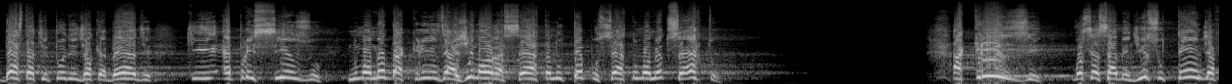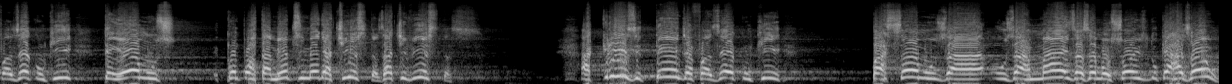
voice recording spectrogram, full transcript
desta atitude de Joquebede que é preciso, no momento da crise, agir na hora certa, no tempo certo, no momento certo. A crise vocês sabem disso, tende a fazer com que tenhamos comportamentos imediatistas, ativistas. A crise tende a fazer com que passamos a usar mais as emoções do que a razão.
